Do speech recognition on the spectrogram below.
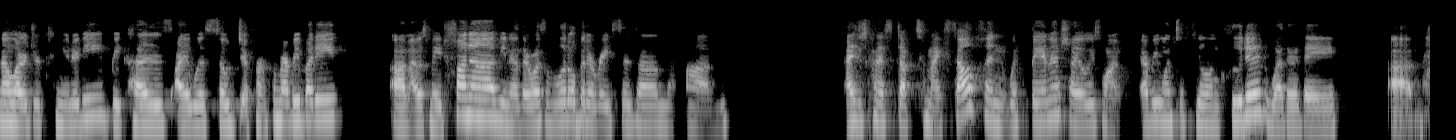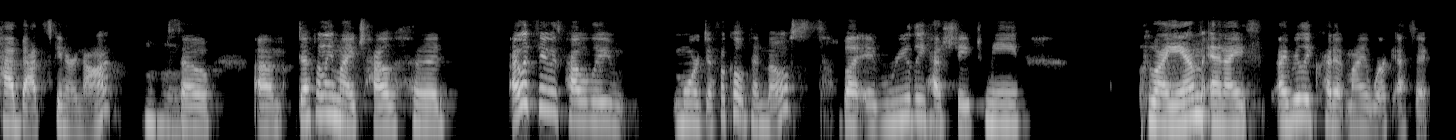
in a larger community because i was so different from everybody um, i was made fun of you know there was a little bit of racism um, I just kind of stuck to myself. And with Banish, I always want everyone to feel included, whether they um, have bad skin or not. Mm-hmm. So um, definitely my childhood, I would say was probably more difficult than most, but it really has shaped me who I am. And I, I really credit my work ethic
